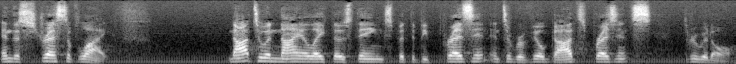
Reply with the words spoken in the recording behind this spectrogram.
and the stress of life. Not to annihilate those things, but to be present and to reveal God's presence through it all.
